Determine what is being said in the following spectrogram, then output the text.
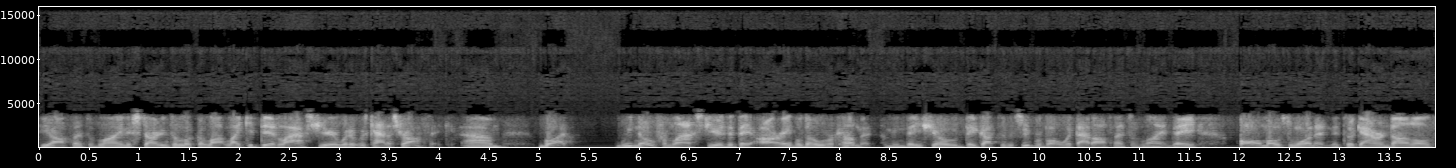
the offensive line is starting to look a lot like it did last year when it was catastrophic. Um, but we know from last year that they are able to overcome it. I mean, they showed they got to the Super Bowl with that offensive line. They almost won it. And it took Aaron Donald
